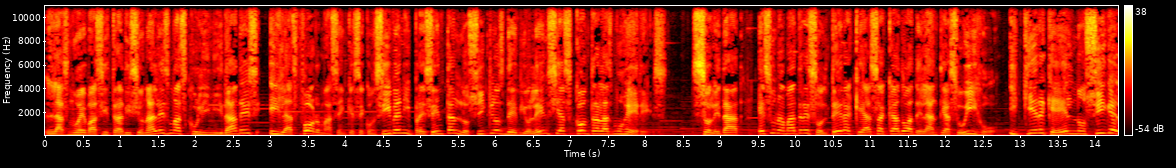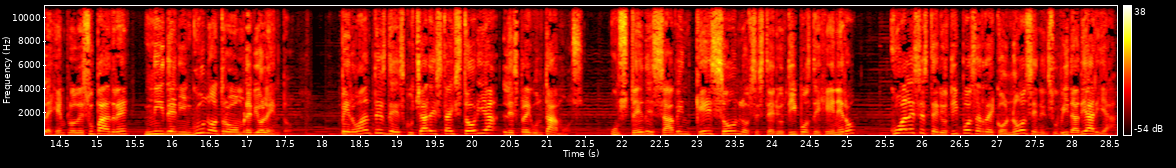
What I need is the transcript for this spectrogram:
las nuevas y tradicionales masculinidades y las formas en que se conciben y presentan los ciclos de violencias contra las mujeres. Soledad es una madre soltera que ha sacado adelante a su hijo y quiere que él no siga el ejemplo de su padre ni de ningún otro hombre violento. Pero antes de escuchar esta historia, les preguntamos, ¿ustedes saben qué son los estereotipos de género? ¿Cuáles estereotipos se reconocen en su vida diaria?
